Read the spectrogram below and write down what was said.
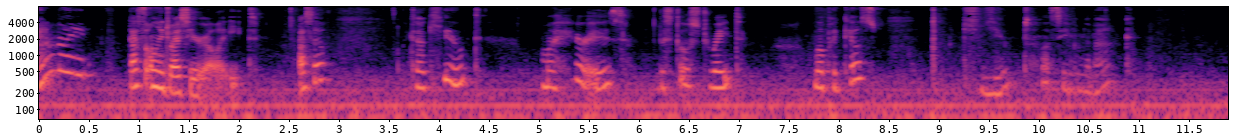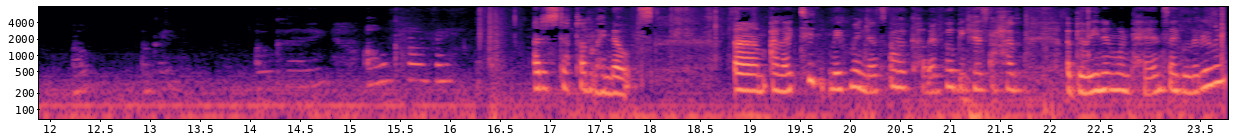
I don't really. That's the only dry cereal I eat. Also, look how cute my hair is. The still straight little pigtails. Cute. Let's see from the back. Oh, okay. I just stepped on my notes. Um, I like to make my notes all colorful because I have a billion and one pens. Like literally,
